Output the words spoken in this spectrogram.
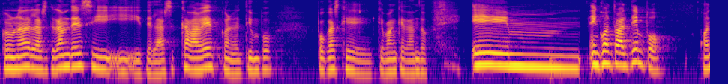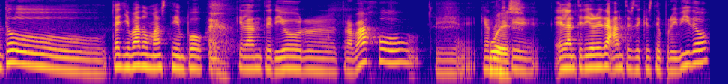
con una de las grandes y, y- y de las cada vez con el tiempo pocas que, que van quedando. Eh, en cuanto al tiempo, ¿cuánto te ha llevado más tiempo que el anterior trabajo? Eh, que antes Pues- que- el anterior era antes de que esté prohibido,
